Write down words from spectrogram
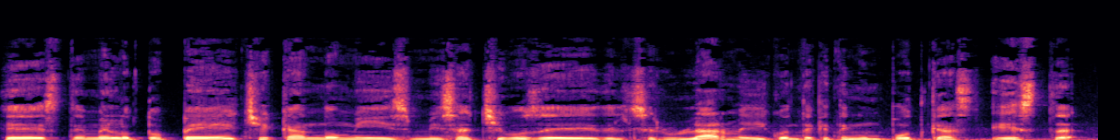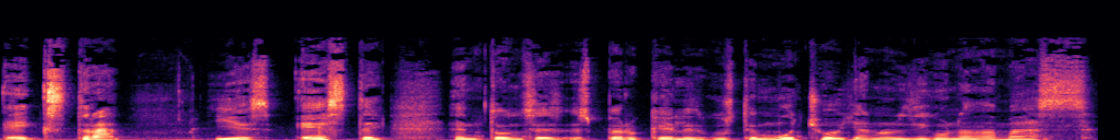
este, me lo topé checando mis, mis archivos de, del celular, me di cuenta que tengo un podcast extra, extra y es este, entonces espero que les guste mucho, ya no les digo nada más,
